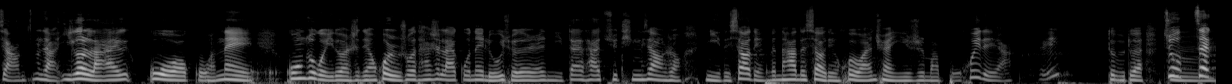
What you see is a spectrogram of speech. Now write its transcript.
讲这么讲，一个来过国内工作过一段时间，或者说他是来国内留学的人，你带他去听相声，你的笑点跟他的笑点会完全一致吗？不会的呀，诶对不对？就在、嗯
